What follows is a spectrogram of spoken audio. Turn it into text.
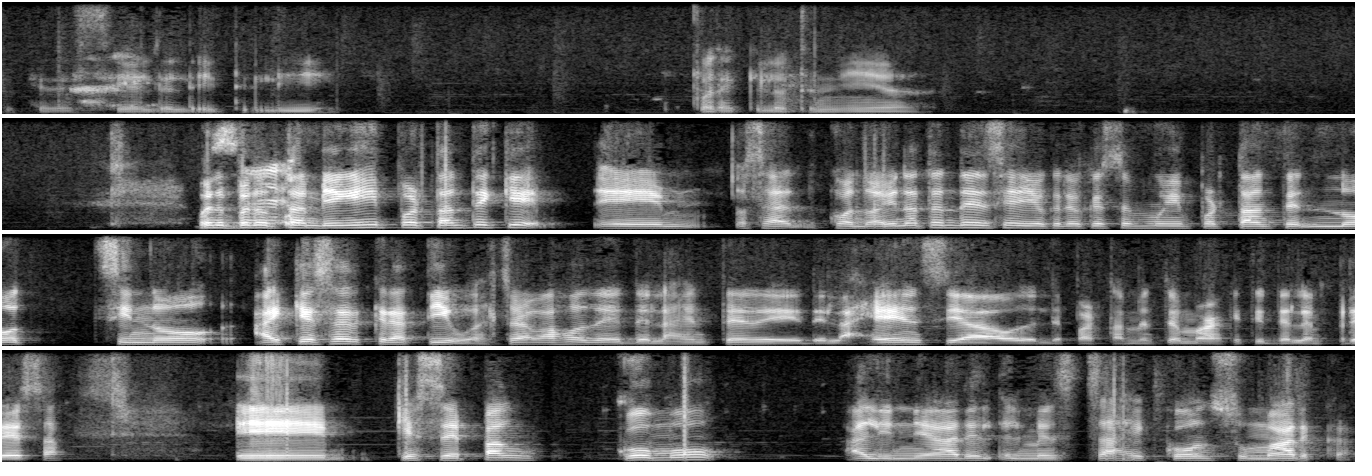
Lo que decía el de Lady Lee. Por aquí lo tenía. Bueno, pero también es importante que Em, o sea, cuando hay una tendencia, yo creo que eso es muy importante, no, sino hay que ser creativo, es trabajo de, de la gente de, de, la agencia o del departamento de marketing de la empresa, eh, que sepan cómo alinear el, el mensaje con su marca.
